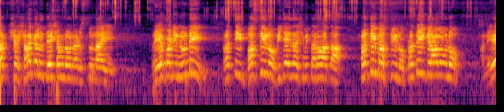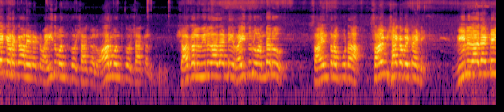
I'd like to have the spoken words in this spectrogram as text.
లక్ష శాఖలు దేశంలో నడుస్తున్నాయి. రేపటి నుండి ప్రతి బస్తీలో విజయదశమి తర్వాత ప్రతి బస్తీలో ప్రతి గ్రామంలో అనేక రకాలైనటువంటి ఐదు మందితో శాఖలు ఆరు మందితో శాఖలు. శాఖలు వీలు కాదండి రైతులు అందరూ సాయంత్రం పూట సాయం శాఖ పెట్టండి. వీలు కాదండి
